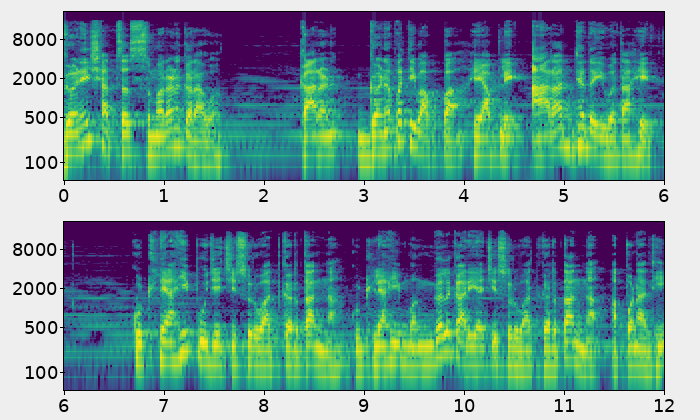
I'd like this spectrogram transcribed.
गणेशाचं स्मरण करावं. कारण गणपती बाप्पा हे आपले आराध्य दैवत आहेत. कुठल्याही पूजेची सुरुवात करताना कुठल्याही मंगल कार्याची सुरुवात करताना आपण आधी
